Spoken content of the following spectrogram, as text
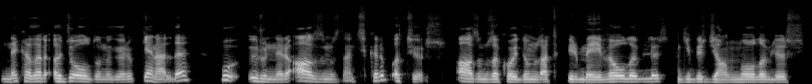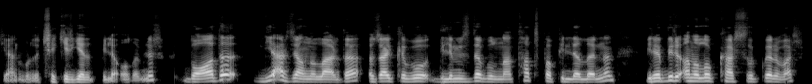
ne kadar acı olduğunu görüp genelde bu ürünleri ağzımızdan çıkarıp atıyoruz. Ağzımıza koyduğumuz artık bir meyve olabilir, gibi bir canlı olabilir. Yani burada çekirge bile olabilir. Doğada diğer canlılarda özellikle bu dilimizde bulunan tat papillalarının birebir analog karşılıkları var.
